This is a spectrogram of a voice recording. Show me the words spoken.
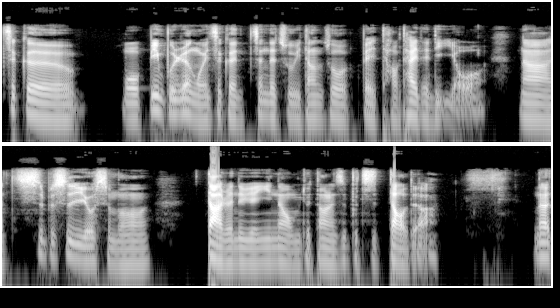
这个我并不认为这个真的足以当做被淘汰的理由哦。那是不是有什么大人的原因？那我们就当然是不知道的啊。那。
